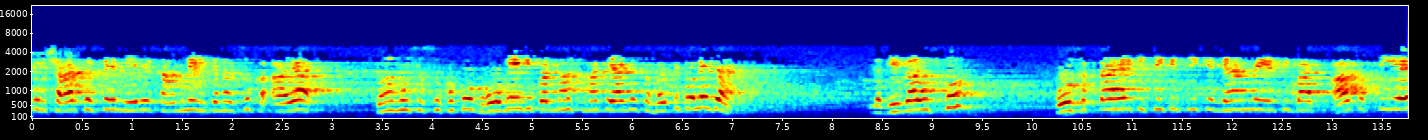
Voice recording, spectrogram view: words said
पुरुषार्थ से मेरे सामने इतना सुख आया तो हम उस सुख को भोगें कि परमात्मा के आगे समर्पित होने जाए। लगेगा उसको? हो सकता है किसी किसी के ध्यान में ऐसी बात आ सकती है।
